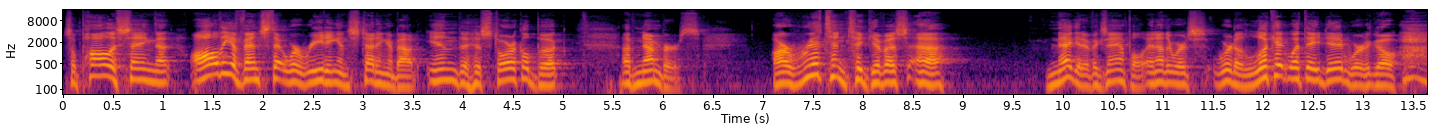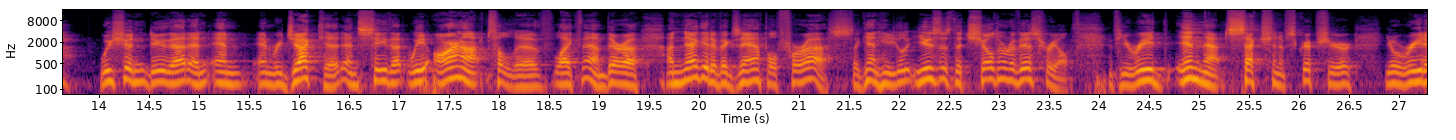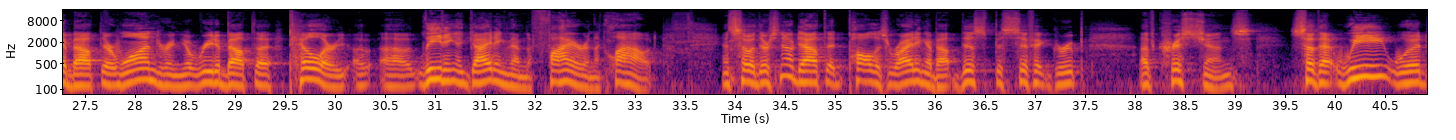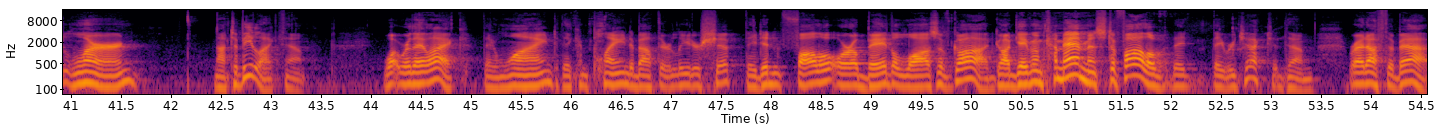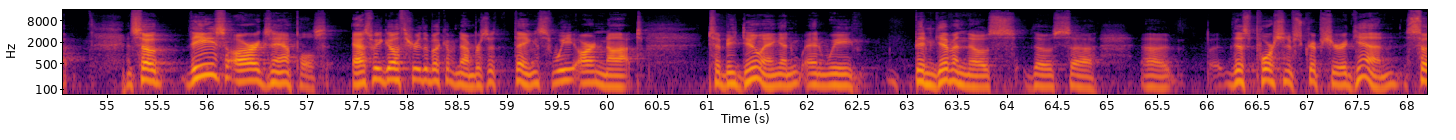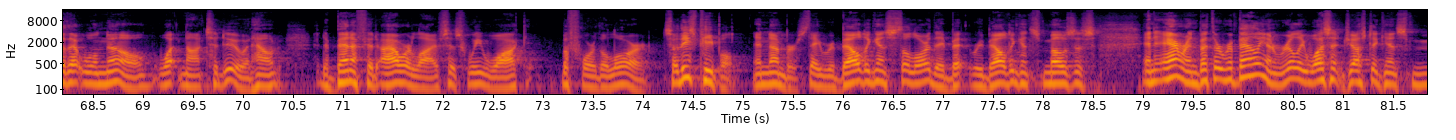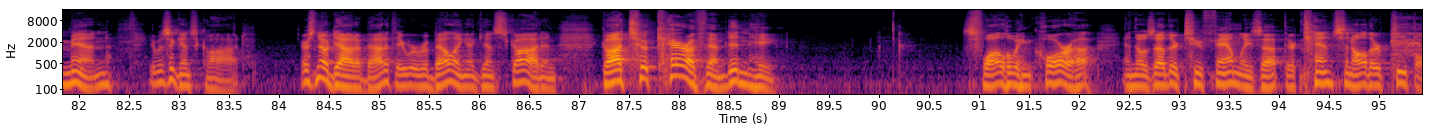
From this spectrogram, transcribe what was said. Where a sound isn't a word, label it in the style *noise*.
So, Paul is saying that all the events that we're reading and studying about in the historical book of Numbers are written to give us a negative example. In other words, we're to look at what they did, we're to go, *gasps* we shouldn't do that, and, and, and reject it and see that we are not to live like them. They're a, a negative example for us. Again, he uses the children of Israel. If you read in that section of Scripture, you'll read about their wandering, you'll read about the pillar uh, uh, leading and guiding them, the fire and the cloud. And so there's no doubt that Paul is writing about this specific group of Christians so that we would learn not to be like them. What were they like? They whined, they complained about their leadership, they didn't follow or obey the laws of God. God gave them *laughs* commandments to follow, they, they rejected them right off the bat. And so these are examples as we go through the book of Numbers of things we are not to be doing, and, and we've been given those, those uh, uh, this portion of Scripture again so that we'll know what not to do and how to benefit our lives as we walk before the Lord. So these people in Numbers, they rebelled against the Lord, they be- rebelled against Moses and Aaron, but their rebellion really wasn't just against men, it was against God. There's no doubt about it. They were rebelling against God, and God took care of them, didn't He? Swallowing Korah and those other two families up, their tents and all their people.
